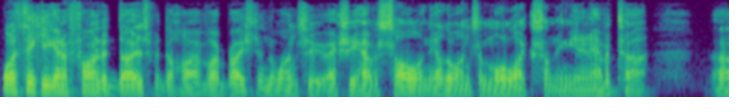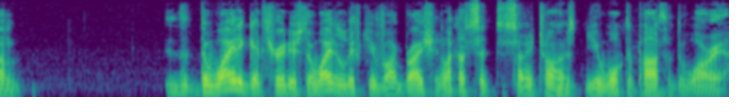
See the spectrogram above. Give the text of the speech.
Well, I think you're going to find that those with the higher vibration the ones who actually have a soul, and the other ones are more like something in an avatar. Um, the, the way to get through this, the way to lift your vibration, like I said so many times, you walk the path of the warrior.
